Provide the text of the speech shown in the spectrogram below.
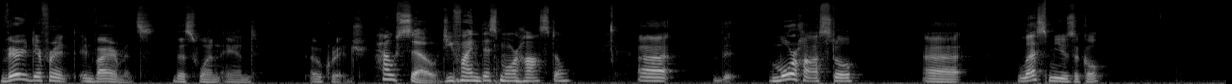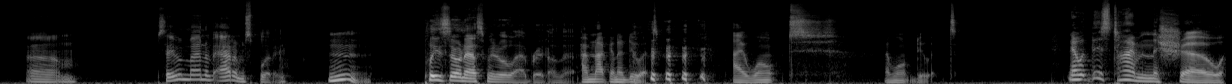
Very different environments. This one and Oak Ridge. How so? Do you find this more hostile? Uh, more hostile, uh, less musical. Um, same amount of atom splitting. Mm. Please don't ask me to elaborate on that. I'm not going to do it. I won't. I won't do it. Now, at this time in the show,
